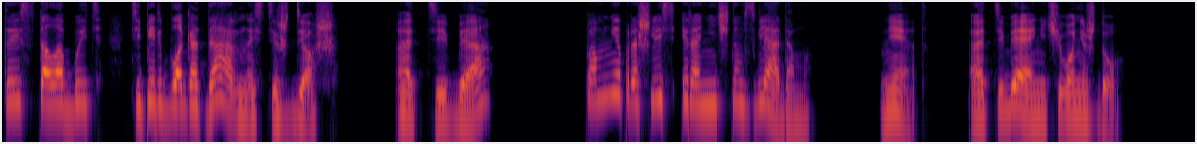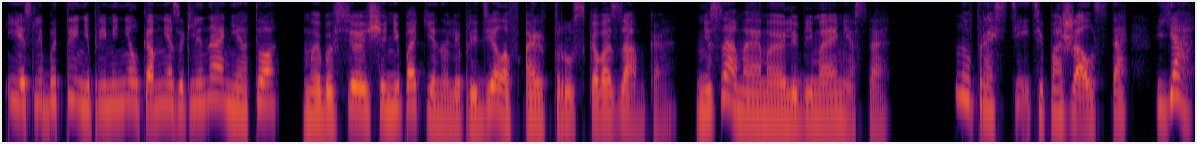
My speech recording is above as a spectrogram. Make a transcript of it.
ты, стала быть, теперь благодарности ждешь. От тебя? По мне прошлись ироничным взглядом. Нет, от тебя я ничего не жду. Если бы ты не применил ко мне заклинание, то мы бы все еще не покинули пределов Артрусского замка. Не самое мое любимое место. Ну, простите, пожалуйста, я...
